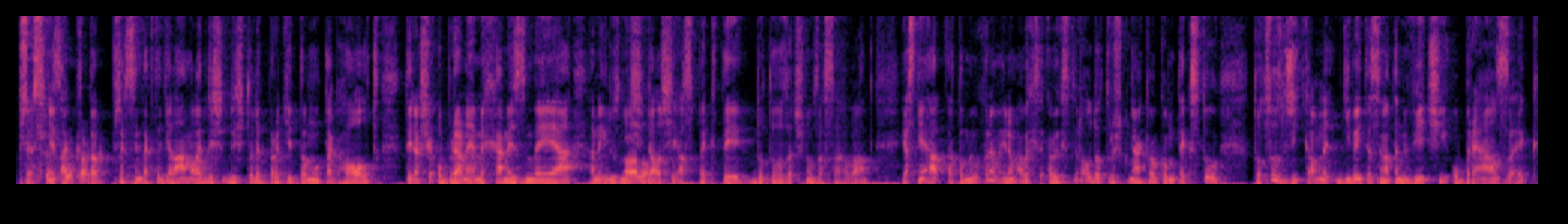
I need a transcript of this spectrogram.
Přesně, přesně tak, tak. To, přesně tak to dělám, ale když, když to jde proti tomu, tak hold ty naše obrané mechanismy a, a nejrůznější ano. další aspekty do toho začnou zasahovat. Jasně, a, a to mimochodem, jenom abych, abych si to dal do trošku nějakého kontextu, to, co jsi říkal, ne, dívejte se na ten větší obrázek,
